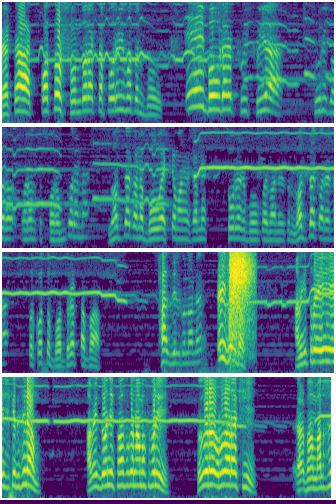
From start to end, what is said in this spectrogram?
বেটা কত সুন্দর একটা পরীর মতন বউ। এই বউটারে থুই থুইয়া চুরি করো বরং তো শরম করে না। লজ্জা করে না বউ আজকে মানুষের সামনে চোরের বউ কয় মানুষ তো লজ্জা করে না। তোর কত ভদ্র একটা বাপ। ফাজিল গুণনের এই বেদব আমি কি তোর এই শিখে দিয়েছিলাম আমি দৈনিক পাঁচ ওয়াক্ত নামাজ পড়ি রোজা রোজা রাখি মানুষের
